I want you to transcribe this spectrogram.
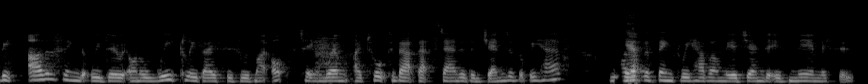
The other thing that we do on a weekly basis with my ops team, when I talked about that standard agenda that we have, one of the things we have on the agenda is near misses.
